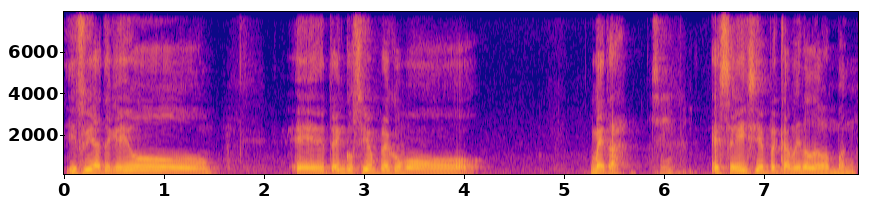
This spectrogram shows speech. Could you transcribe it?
Y fíjate que yo eh, tengo siempre como meta Sí. Es seguir siempre el camino de Bambán.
